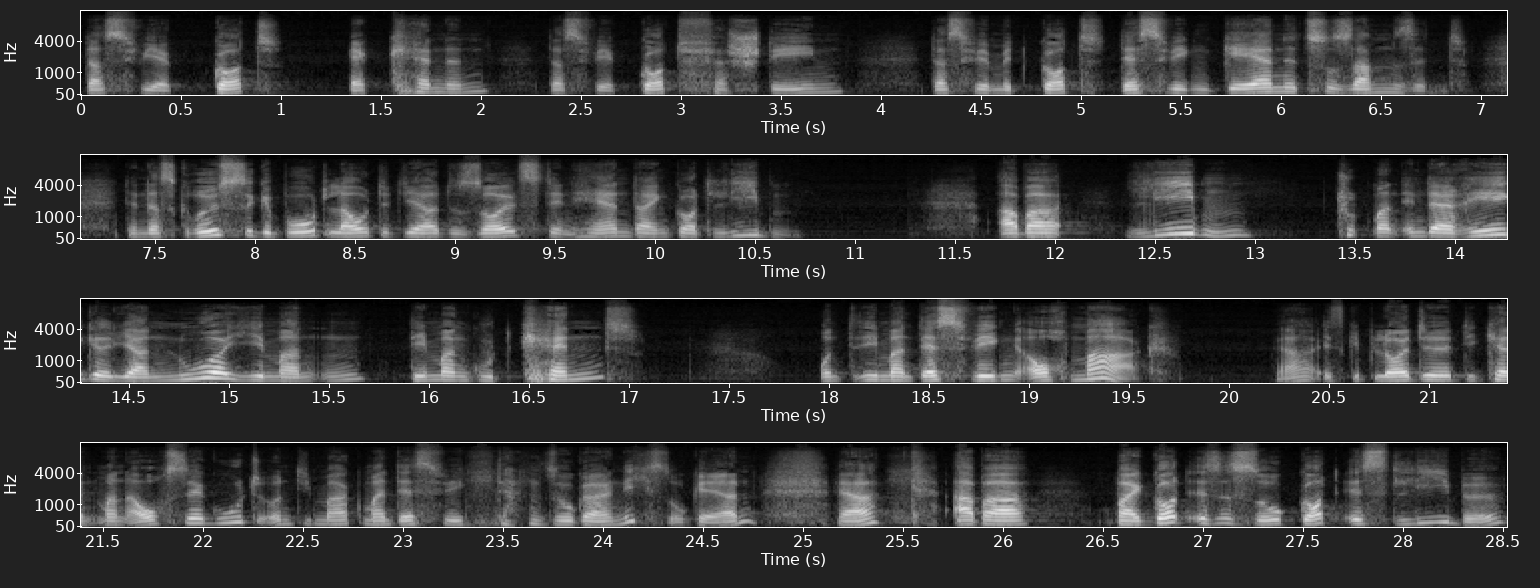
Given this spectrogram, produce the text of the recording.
dass wir Gott erkennen, dass wir Gott verstehen, dass wir mit Gott deswegen gerne zusammen sind. Denn das größte Gebot lautet ja, du sollst den Herrn, dein Gott, lieben. Aber lieben tut man in der Regel ja nur jemanden, den man gut kennt und den man deswegen auch mag. Ja, es gibt Leute, die kennt man auch sehr gut und die mag man deswegen dann sogar nicht so gern. Ja, aber bei Gott ist es so, Gott ist Liebe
